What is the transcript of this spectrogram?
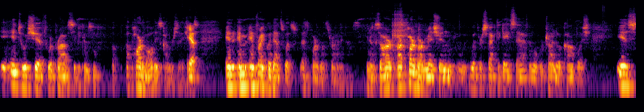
into a shift where privacy becomes a, a part of all these conversations. Yeah. And, and, and frankly, that's what's that's part of what's driving us. You know, so our, our part of our mission w- with respect to gate staff and what we're trying to accomplish is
